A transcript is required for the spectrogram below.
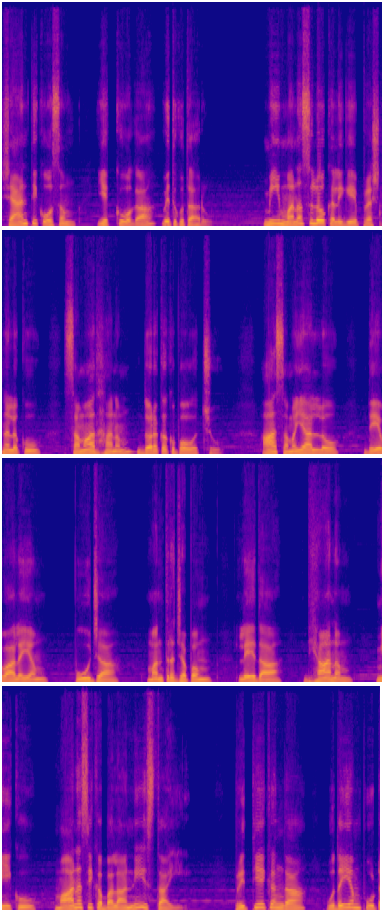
శాంతి కోసం ఎక్కువగా వెతుకుతారు. మీ మనసులో కలిగే ప్రశ్నలకు సమాధానం దొరకకపోవచ్చు. ఆ సమయాల్లో దేవాలయం పూజ మంత్రజపం లేదా ధ్యానం మీకు మానసిక బలాన్ని ఇస్తాయి. ప్రత్యేకంగా ఉదయం పూట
